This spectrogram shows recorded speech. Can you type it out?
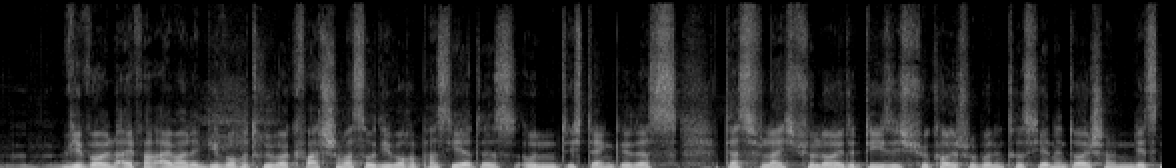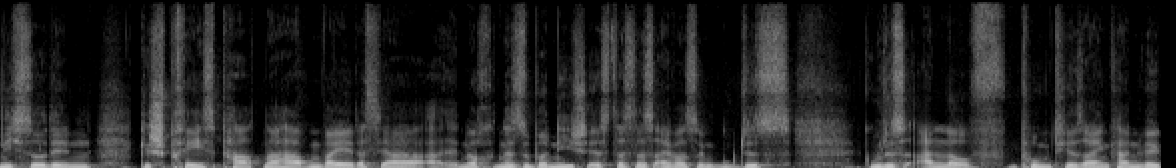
wir wollen einfach einmal in die Woche drüber quatschen, was so die Woche passiert ist. Und ich denke, dass das vielleicht für Leute, die sich für College Football interessieren in Deutschland und jetzt nicht so den Gesprächspartner haben, weil das ja noch eine super Nische ist, dass das einfach so ein gutes, gutes Anlaufpunkt hier sein kann. Wir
